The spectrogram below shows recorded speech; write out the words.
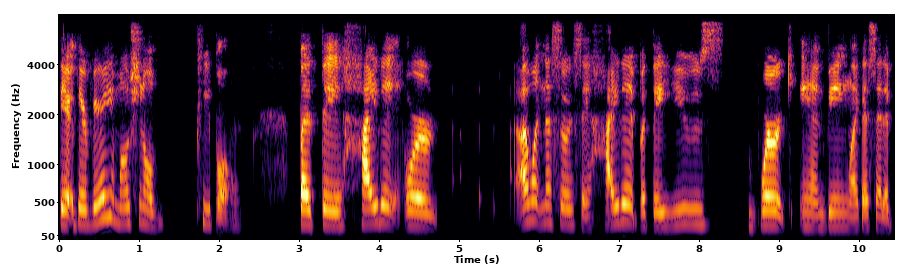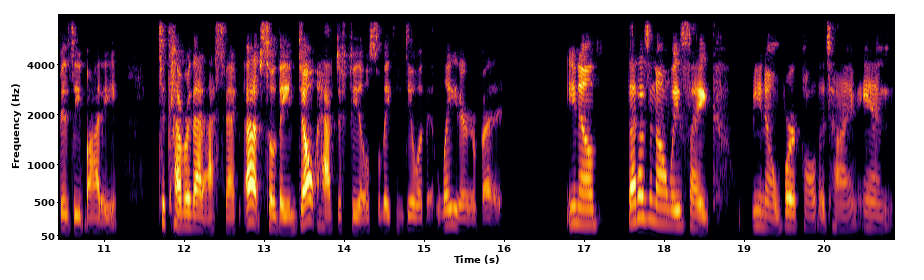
they're they're very emotional people, but they hide it or I wouldn't necessarily say hide it, but they use work and being like I said a busybody to cover that aspect up so they don't have to feel so they can deal with it later, but you know, that doesn't always like, you know, work all the time and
